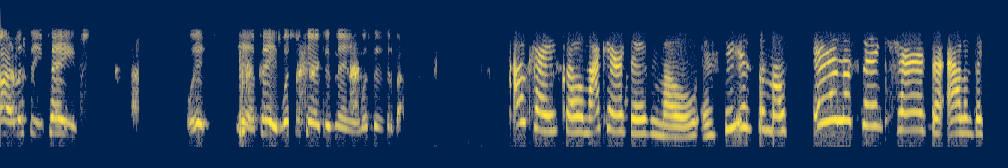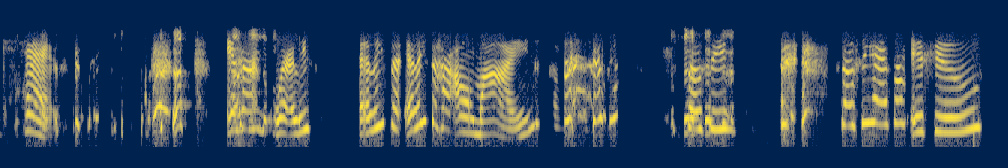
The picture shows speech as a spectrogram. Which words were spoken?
All right, let's see. Paige. Wait. Yeah, Paige. What's your character's name? What's it about? Okay, so my character is Mo, and she is the most innocent character out of the cast. in her, well, at least, at least, at least in her own mind. so she, so she has some issues,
